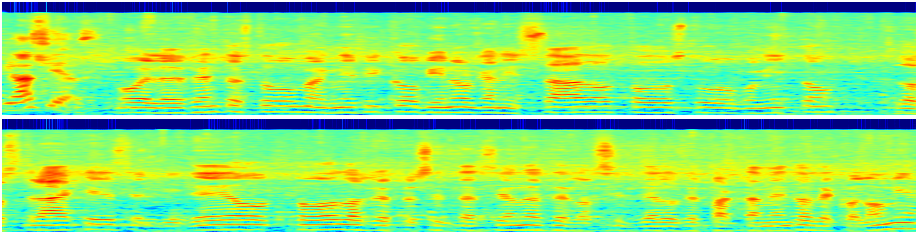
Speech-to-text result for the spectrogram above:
Gracias. Oh, el evento estuvo magnífico, bien organizado, todo estuvo bonito. Los trajes, el video, todas las representaciones de los, de los departamentos de Colombia.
